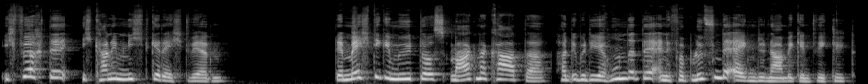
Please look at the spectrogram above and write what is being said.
Ich fürchte, ich kann ihm nicht gerecht werden. Der mächtige Mythos Magna Carta hat über die Jahrhunderte eine verblüffende Eigendynamik entwickelt.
